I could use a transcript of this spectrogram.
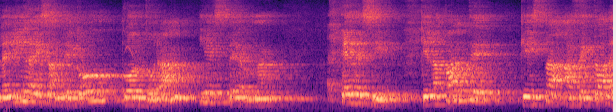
la herida es ante todo corporal y externa. Es decir, que la parte que está afectada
